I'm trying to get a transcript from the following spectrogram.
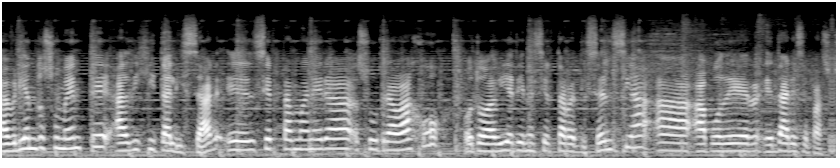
abriendo su mente a digitalizar eh, de cierta manera su trabajo o todavía tienen cierta reticencia a, a poder eh, dar ese paso?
